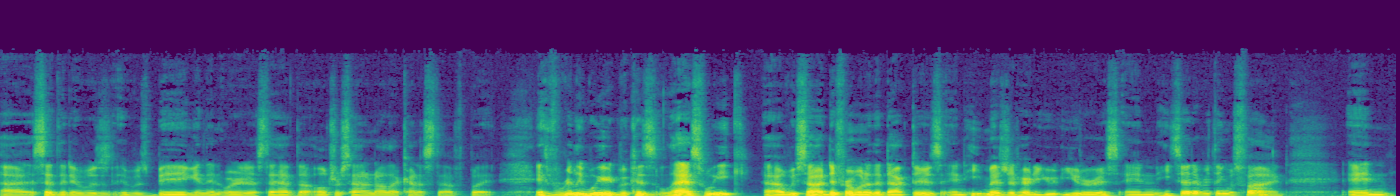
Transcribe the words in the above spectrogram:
uh, said that it was it was big, and then ordered us to have the ultrasound and all that kind of stuff. But it's really weird because last week uh, we saw a different one of the doctors, and he measured her u- uterus, and he said everything was fine. And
